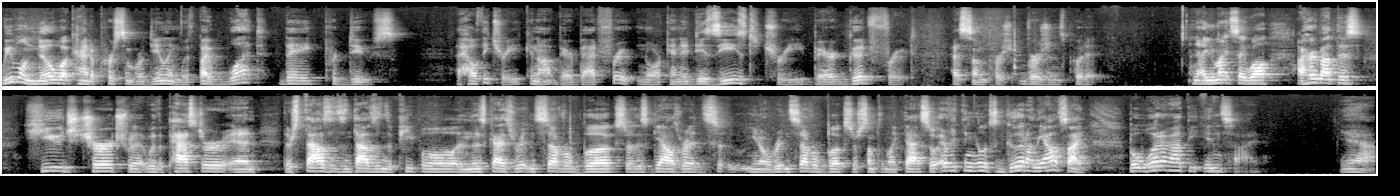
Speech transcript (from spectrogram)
we will know what kind of person we're dealing with by what they produce. A healthy tree cannot bear bad fruit, nor can a diseased tree bear good fruit, as some versions put it. Now, you might say, well, I heard about this huge church with a pastor, and there's thousands and thousands of people, and this guy's written several books, or this gal's read, you know, written several books, or something like that. So everything looks good on the outside. But what about the inside? Yeah.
